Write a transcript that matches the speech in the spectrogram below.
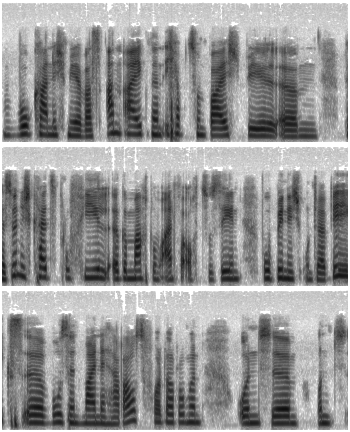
wo kann ich mir was aneignen. Ich habe zum Beispiel ähm, Persönlichkeitsprofil äh, gemacht, um einfach auch zu sehen, wo bin ich unterwegs, äh, wo sind meine Herausforderungen und, äh, und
